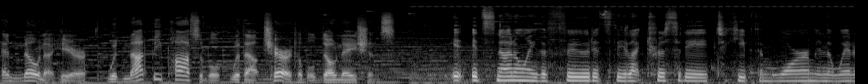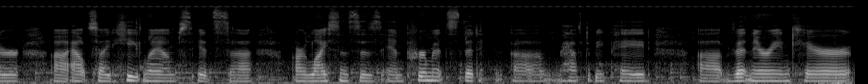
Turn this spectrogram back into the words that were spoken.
and Nona here would not be possible without charitable donations. It, it's not only the food, it's the electricity to keep them warm in the winter, uh, outside heat lamps, it's uh, our licenses and permits that um, have to be paid, uh, veterinarian care,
